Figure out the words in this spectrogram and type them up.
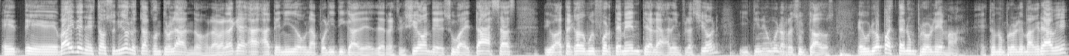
Eh, eh, Biden en Estados Unidos lo está controlando. La verdad que ha, tenido una política de, restricción, de suba de tasas, digo, ha atacado muy fuertemente a la inflación y tiene buenos resultados. Europa está en un problema, está en un problema grave.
